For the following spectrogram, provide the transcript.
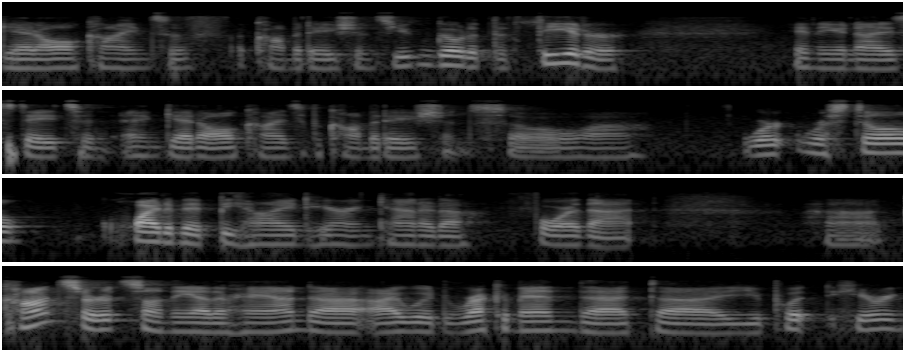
get all kinds of accommodations. You can go to the theater in the United States and, and get all kinds of accommodations. So uh, we're, we're still quite a bit behind here in Canada for that. Uh, concerts, on the other hand, uh, I would recommend that uh, you put hearing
